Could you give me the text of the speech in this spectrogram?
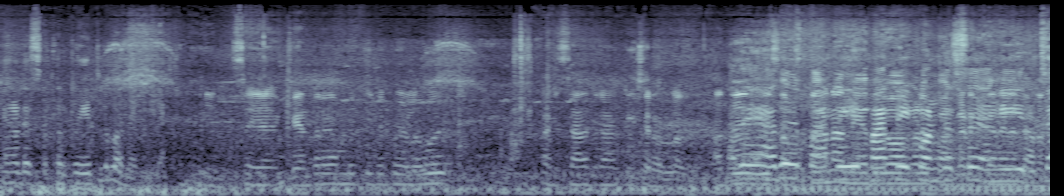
ഞങ്ങളുടെ സെക്രട്ടേറിയറ്റിൽ വന്നിട്ടില്ല. കേന്ദ്ര ഇളവ് അടിസ്ഥാനത്തിലാണ് ടീച്ചർ ഉള്ളത് അത് അതെ പാർട്ടി പാർട്ടി കോൺഗ്രസ് അംഗീകരിച്ച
